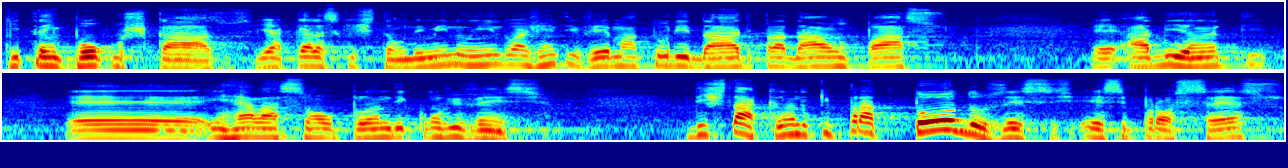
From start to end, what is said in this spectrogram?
que têm poucos casos e aquelas que estão diminuindo, a gente vê maturidade para dar um passo é, adiante é, em relação ao plano de convivência. Destacando que para todos esse, esse processo,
